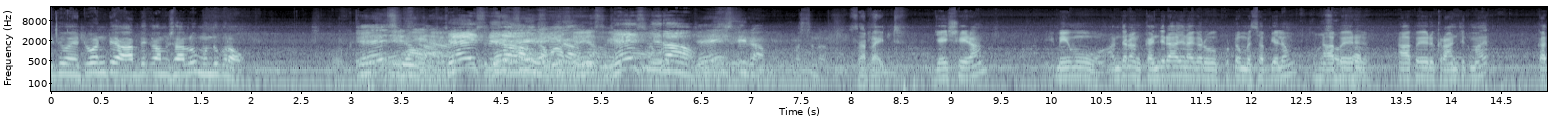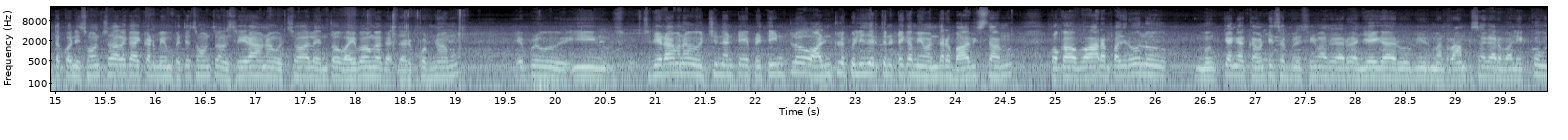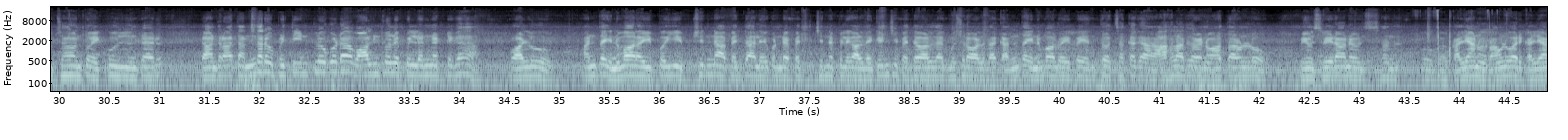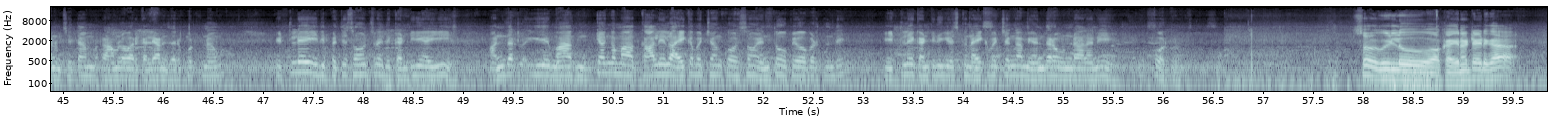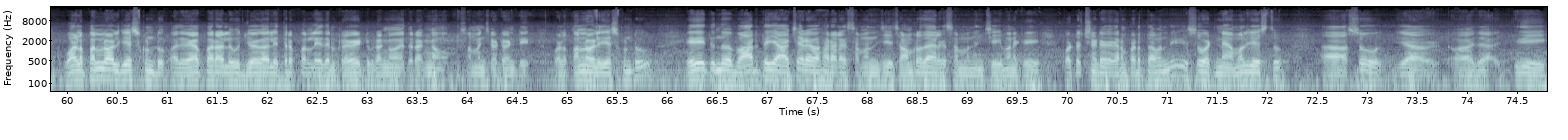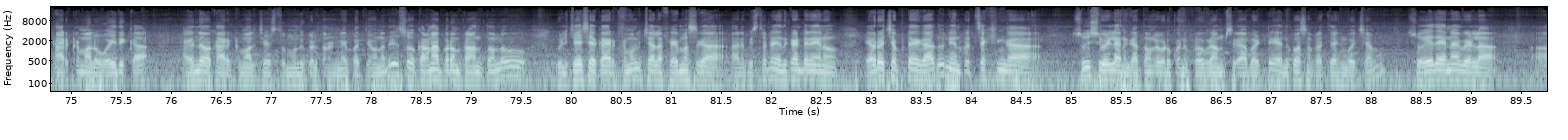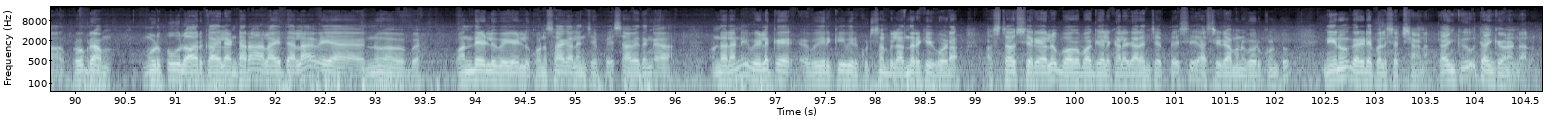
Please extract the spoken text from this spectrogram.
ఇది ఎటువంటి ఆర్థిక అంశాలు ముందుకు రావు. జై శ్రీరామ్. జై శ్రీరామ్. Sir right. జై శ్రీరామ్. మేము అందరం కందిరాజనగర్ కుటుంబ సభ్యులం. నా పేరు నా పేరు క్రాంతి కుమార్. గత కొన్ని సంవత్సరాలుగా ఇక్కడ మేము ప్రతి సంవత్సరం శ్రీరామనవమి ఉత్సవాలు ఎంతో వైభవంగా జరుపుకుంటున్నాము. ఇప్పుడు ఈ శ్రీరామనవమి వచ్చిందంటే ప్రతి ఇంట్లో వాళ్ళ ఇంట్లో పెళ్ళి జరుగుతున్నట్టుగా మేము అందరం భావిస్తాము. ఒక వారం పది రోజులు ముఖ్యంగా కమిటీ సభ్యులు శ్రీనివాస్ గారు అంజయ్ గారు వీరు మన రామప్రసాద్ గారు వాళ్ళు ఎక్కువ ఉత్సాహంతో ఎక్కువ ఉంటారు. దాని తర్వాత అందరూ ప్రతి ఇంట్లో కూడా వాళ్ళ ఇంట్లోనే పెళ్ళి అన్నట్టుగా వాళ్ళు అంతా ఇన్వాల్వ్ అయిపోయి చిన్న పెద్ద లేకుండా పెద్ద చిన్న పిల్లగాళ్ళ దగ్గర నుంచి పెద్దవాళ్ళ దాకా ముసలి వాళ్ళ దాకా అంతా ఇన్వాల్వ్ అయిపోయి ఎంతో చక్కగా ఆహ్లాదకరమైన వాతావరణంలో మేము శ్రీరామ కళ్యాణం రాముల వారి కళ్యాణం సీతాం రాముల వారి కళ్యాణం జరుపుకుంటున్నాము. ఇట్లే ఇది ప్రతి సంవత్సరం ఇది కంటిన్యూ అయ్యి అందరిలో ఇది మా ముఖ్యంగా మా ఖాళీలో ఐకమత్యం కోసం ఎంతో ఉపయోగపడుతుంది. ఇట్లే కంటిన్యూ చేసుకుని ఐకమత్యంగా మీ అందరం ఉండాలని కోరుకుంటున్నాం. సో వీళ్ళు ఒక యునైటెడ్గా వాళ్ళ పనులు వాళ్ళు చేసుకుంటూ అది వ్యాపారాలు ఉద్యోగాలు ఇతర పనులు ఏదైనా ప్రైవేట్ రంగం అయితే రంగం సంబంధించినటువంటి వాళ్ళ పనులు వాళ్ళు చేసుకుంటూ ఏదైతే ఉందో భారతీయ ఆచార వ్యవహారాలకు సంబంధించి సాంప్రదాయాలకు సంబంధించి మనకి కొట్టొచ్చినట్టుగా కనపడతా ఉంది. సో వాటిని అమలు చేస్తూ సో ఇది కార్యక్రమాలు వైదిక హైందవ కార్యక్రమాలు చేస్తూ ముందుకు వెళ్తున్న నేపథ్యం ఉన్నది. సో కర్ణాపురం ప్రాంతంలో వీళ్ళు చేసే కార్యక్రమాలు చాలా ఫేమస్గా అనిపిస్తున్నాయి ఎందుకంటే నేను ఎవరో చెప్తే కాదు నేను ప్రత్యక్షంగా చూసి వెళ్ళాను గతంలో కూడా కొన్ని ప్రోగ్రామ్స్ కాబట్టి అందుకోసం ప్రత్యేకంగా వచ్చాము. సో ఏదైనా వీళ్ళ ప్రోగ్రాం ప్రోగ్రామ్ మూడు పువ్వులు ఆరు కాయలు అంటారా? అలా అయితే అలా వందేళ్ళు వెయ్యేళ్ళు కొనసాగాలని చెప్పేసి ఆ విధంగా ఉండాలని వీళ్ళకి వీరికి వీరి కుటుంబ సభ్యులందరికీ కూడా అష్టాశ్చర్యాలు భోగభాగ్యాలు కలగాలని చెప్పేసి ఆ శ్రీరాముని కోరుకుంటూ నేను Garidepalli Satyanarayana. Thank you thank you అన్నారు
